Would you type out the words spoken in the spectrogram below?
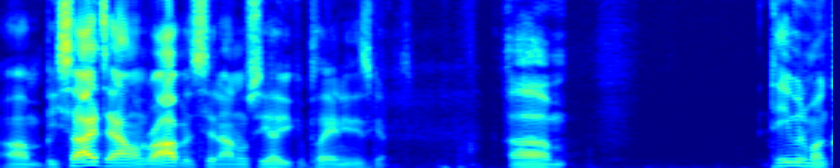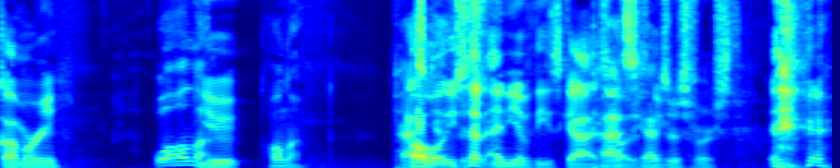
Um, besides Allen Robinson, I don't see how you can play any of these guys. Um, David Montgomery. Well, hold on. You. hold on. Pass oh, well, you said any of these guys. so I pass was thinking- catchers first.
